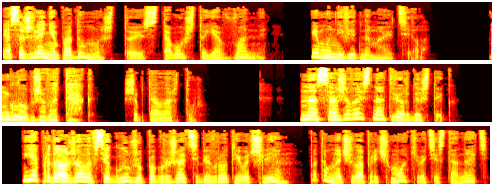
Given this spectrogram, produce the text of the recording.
Я с сожалением подумала, что из того, что я в ванной, ему не видно мое тело. «Глубже, вот так», — шептал Артур. Насаживаясь на твердый штык. Я продолжала все глубже погружать себе в рот его член, потом начала причмокивать и стонать,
